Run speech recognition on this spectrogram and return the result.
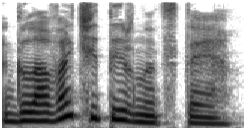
Глава 14.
